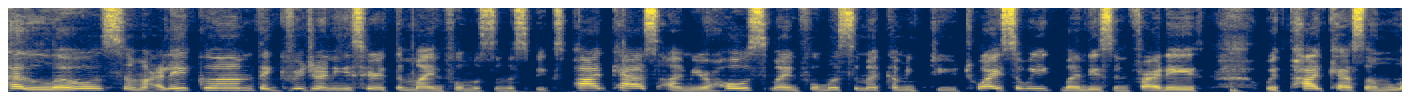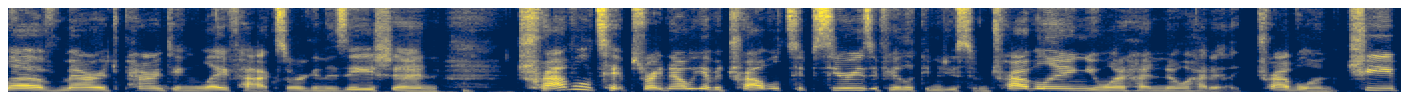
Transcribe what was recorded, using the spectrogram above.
Hello, assalamu alaikum. Thank you for joining us here at the Mindful Muslimah Speaks podcast. I'm your host, Mindful Muslimah, coming to you twice a week, Mondays and Fridays, with podcasts on love, marriage, parenting, life hacks, organization, travel tips. Right now, we have a travel tip series. If you're looking to do some traveling, you want to know how to like travel on cheap,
